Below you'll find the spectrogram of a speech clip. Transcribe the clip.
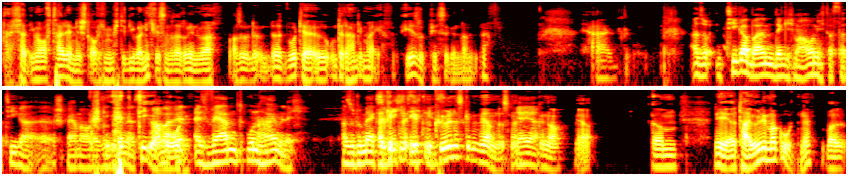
Da stand immer auf Thailändisch drauf. Ich möchte lieber nicht wissen, was da drin war. Also da, da wurde ja äh, unter der Hand immer Eselpisse genannt. Ne? Ja, also Tigerbalm denke ich mal auch nicht, dass da Tigersperma oder so drin ist. Aber es, es wärmt unheimlich. Also du merkst Es gibt, ein, richtig gibt ein dieses- kühlendes, gibt ein wärmendes, ne? Ja, ja. Genau, ja. Ähm, nee, äh, Thaiöl immer gut, ne? Weil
